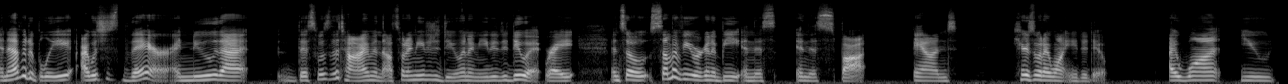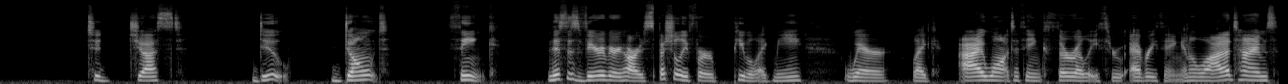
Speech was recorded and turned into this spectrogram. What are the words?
inevitably I was just there. I knew that this was the time and that's what I needed to do and I needed to do it, right? And so some of you are going to be in this in this spot and here's what I want you to do. I want you to just do. Don't think. And this is very very hard, especially for people like me where like I want to think thoroughly through everything. And a lot of times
